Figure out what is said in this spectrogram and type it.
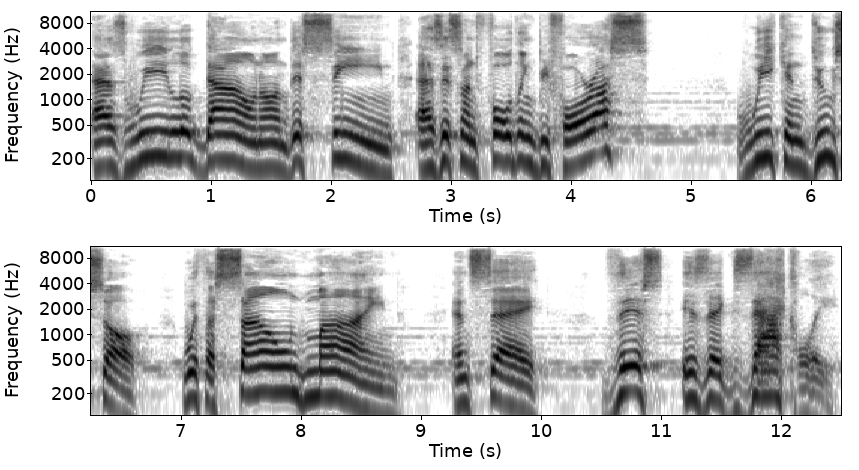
as we look down on this scene as it's unfolding before us, we can do so with a sound mind and say, this is exactly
